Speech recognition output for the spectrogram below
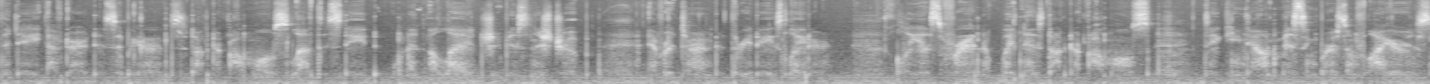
The day after her disappearance, Dr. Amos left the state on an alleged business trip and returned three days later. Clea's friend witnessed Dr. Amos taking down missing person flyers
